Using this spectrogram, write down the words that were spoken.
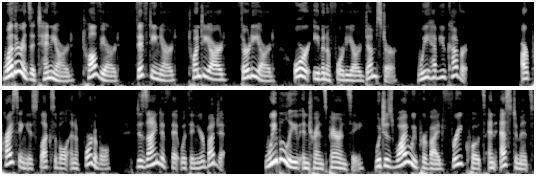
Whether it's a 10 yard, 12 yard, 15 yard, 20 yard, 30 yard, or even a 40 yard dumpster, we have you covered. Our pricing is flexible and affordable, designed to fit within your budget. We believe in transparency, which is why we provide free quotes and estimates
